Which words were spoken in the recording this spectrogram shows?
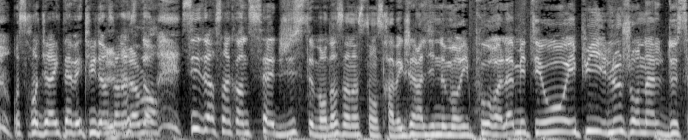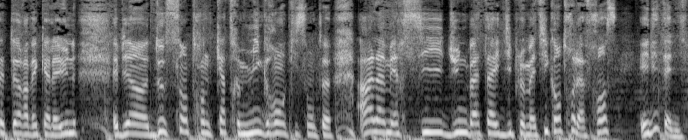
On sera en direct avec lui dans Évidemment. un instant. 6h57, justement. Dans un instant, on sera avec Géraldine Demory pour la météo. Et puis, le journal de 7h avec à la une, eh bien, 234 migrants qui sont à la merci d'une bataille diplomatique entre la France et l'Italie.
